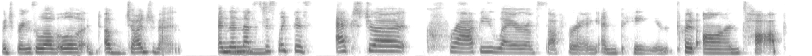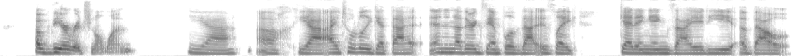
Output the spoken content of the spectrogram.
which brings a level of, of judgment. And then mm-hmm. that's just like this extra crappy layer of suffering and pain put on top of the original one. Yeah. Oh, yeah. I totally get that. And another example of that is like getting anxiety about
